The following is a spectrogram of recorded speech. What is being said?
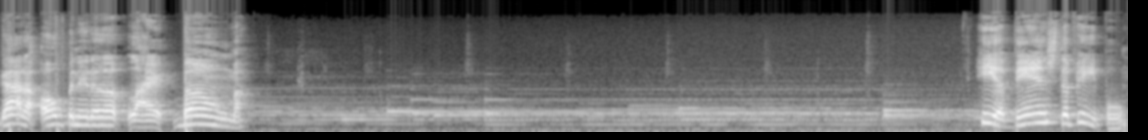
gotta open it up. Like, boom. He avenged the people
